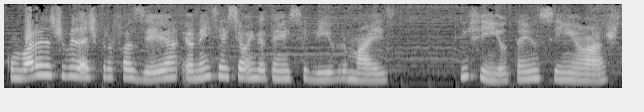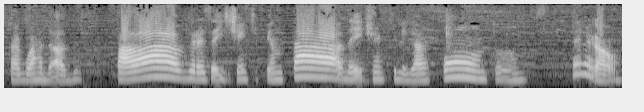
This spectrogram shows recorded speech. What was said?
com várias atividades para fazer. Eu nem sei se eu ainda tenho esse livro, mas. Enfim, eu tenho sim, eu acho, tá guardado. Palavras, aí tinha que pintar, daí tinha que ligar ponto. É legal.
